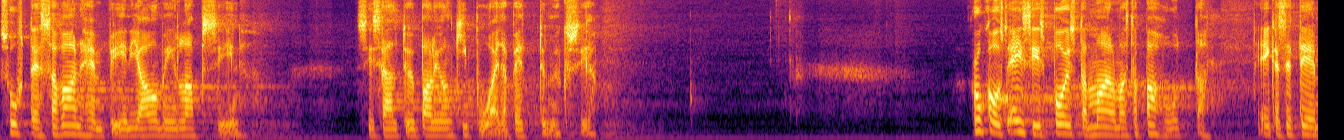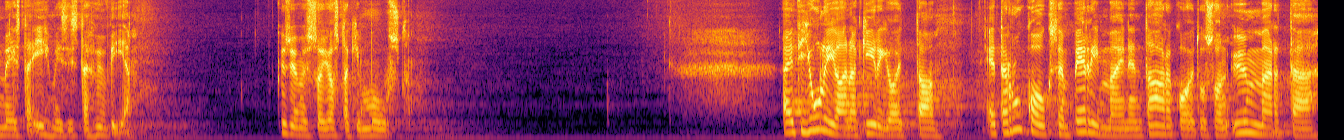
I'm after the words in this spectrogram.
suhteessa vanhempiin ja omiin lapsiin sisältyy paljon kipua ja pettymyksiä. Rukous ei siis poista maailmasta pahuutta, eikä se tee meistä ihmisistä hyviä. Kysymys on jostakin muusta. Äiti Juliana kirjoittaa, että rukouksen perimmäinen tarkoitus on ymmärtää,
